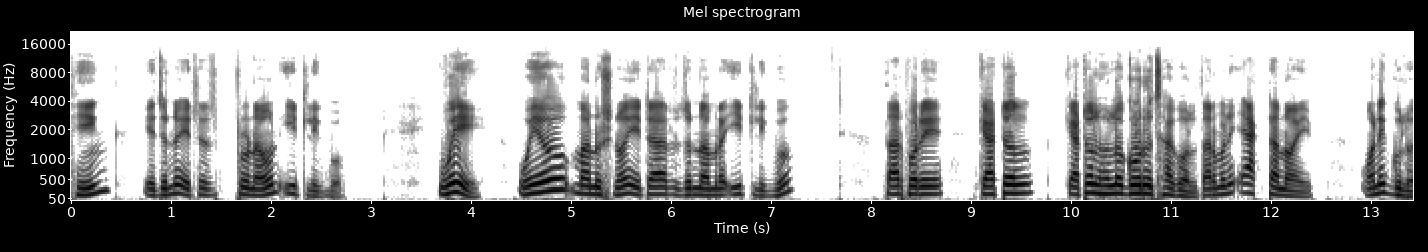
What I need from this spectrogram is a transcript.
থিং এজন্য এটার প্রোনাউন ইট লিখব। ওয়ে ওয়েও মানুষ নয়, এটার জন্য আমরা ইট লিখব। তারপরে ক্যাটল ক্যাটল হলো গরু, ছাগল, তার মানে একটা নয়, অনেকগুলো,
